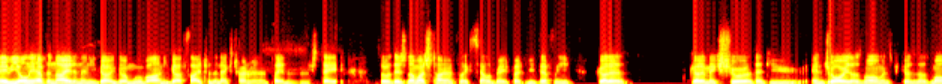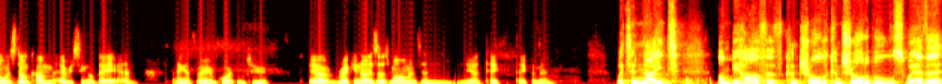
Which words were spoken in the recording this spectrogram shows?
maybe you only have the night, and then you gotta go move on. You gotta fly to the next tournament and play the next day. So there's not much time to like celebrate, but you definitely gotta got to make sure that you enjoy those moments because those moments don't come every single day and i think it's very important to yeah recognize those moments and yeah take take them in well tonight on behalf of control the controllables wherever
